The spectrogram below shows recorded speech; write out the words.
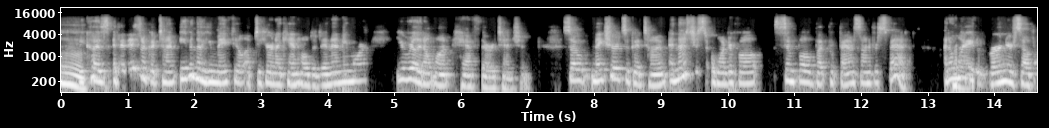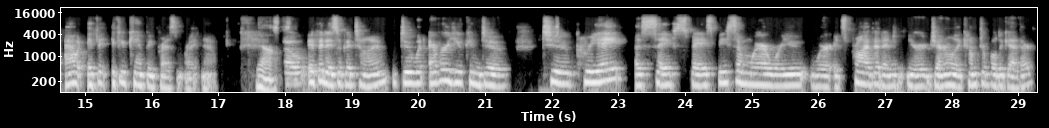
Mm. Because if it isn't a good time, even though you may feel up to here and I can't hold it in anymore, you really don't want half their attention. So make sure it's a good time. And that's just a wonderful, simple, but profound sign of respect. I don't right. want you to burn yourself out if it if you can't be present right now. Yeah. So if it is a good time, do whatever you can do to create a safe space, be somewhere where you where it's private and you're generally comfortable together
